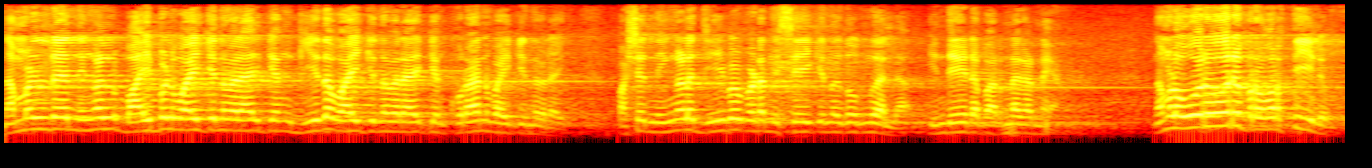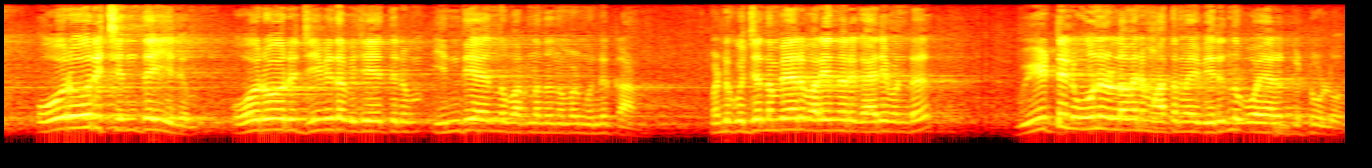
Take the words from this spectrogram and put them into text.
നമ്മളുടെ നിങ്ങൾ ബൈബിൾ വായിക്കുന്നവരായിരിക്കാം ഗീത വായിക്കുന്നവരായിരിക്കാം ഖുറാൻ വായിക്കുന്നവരായിരിക്കും. പക്ഷെ നിങ്ങളെ ജീവ ഇവിടെ നിശ്ചയിക്കുന്നത് ഇതൊന്നുമല്ല ഇന്ത്യയുടെ ഭരണഘടനയാണ്. നമ്മൾ ഓരോരോ പ്രവൃത്തിയിലും ഓരോരോ ചിന്തയിലും ഓരോരോ ജീവിത വിജയത്തിലും ഇന്ത്യ എന്ന് പറഞ്ഞത് നമ്മൾ മുന്നിൽ കാണും. പണ്ട് കുഞ്ചൻ നമ്പ്യാർ പറയുന്ന ഒരു കാര്യമുണ്ട് വീട്ടിൽ ഊണിലുള്ളവന് മാത്രമേ വിരുന്ന് പോയാൽ കിട്ടുള്ളൂ.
